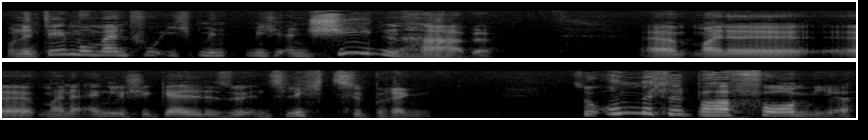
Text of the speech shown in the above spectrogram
und in dem Moment, wo ich mich entschieden habe, äh, meine, äh, meine englische Gelder so ins Licht zu bringen, so unmittelbar vor mir,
